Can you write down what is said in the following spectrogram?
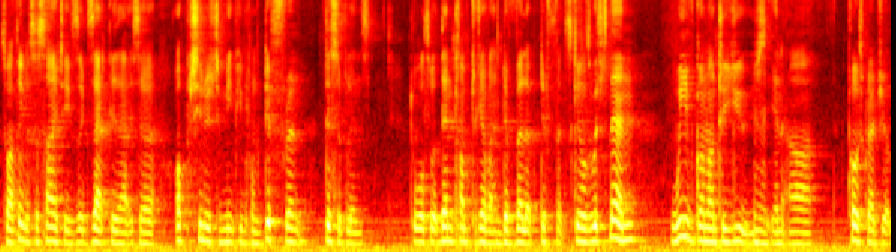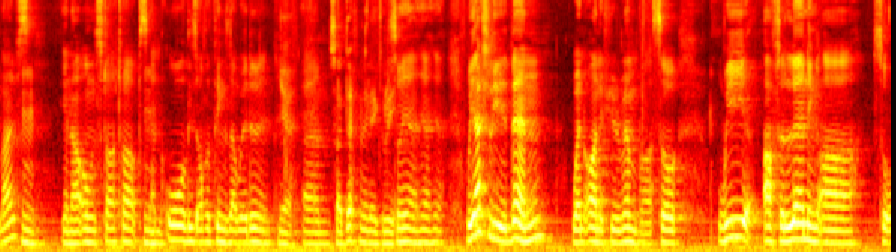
So I think a society is exactly that. It's a opportunity to meet people from different disciplines, to also then come together and develop different skills, which then we've gone on to use Mm. in our postgraduate lives, Mm. in our own startups, Mm. and all these other things that we're doing. Yeah, Um, so I definitely agree. so yeah, yeah, yeah. We actually then went on, if you remember. So we, after learning our sort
